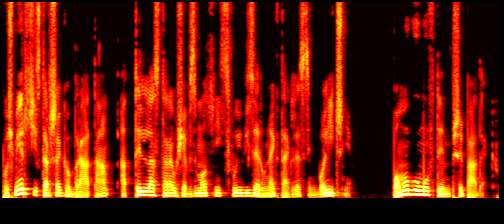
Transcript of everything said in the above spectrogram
Po śmierci starszego brata Attila starał się wzmocnić swój wizerunek także symbolicznie. Pomógł mu w tym przypadek.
